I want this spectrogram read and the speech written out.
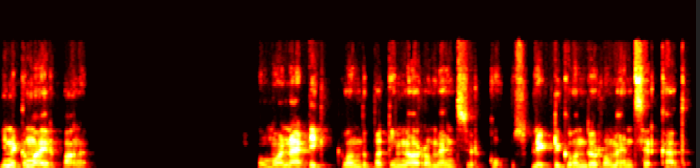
இணக்கமாக இருப்பாங்க. இப்போ மொனாட்டிக்கு வந்து பார்த்திங்கன்னா ரொமான்ஸ் இருக்கும். ஸ்பிளிட்டுக்கு வந்து ரொமான்ஸ் இருக்காது.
